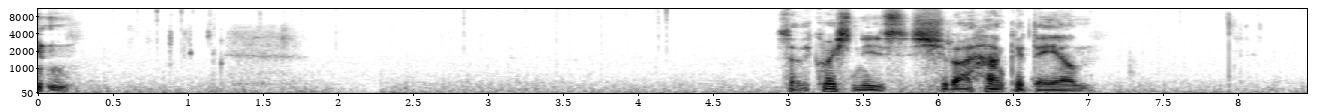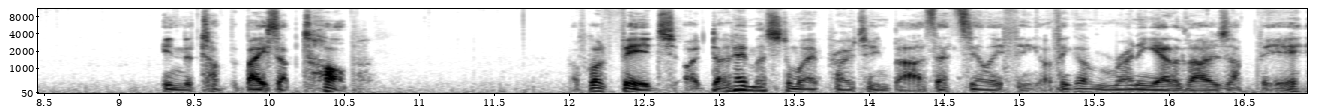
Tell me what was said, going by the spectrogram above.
so the question is, should I hunker down in the top, the base up top? I've got veg. I don't have much to my protein bars. That's the only thing. I think I'm running out of those up there.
